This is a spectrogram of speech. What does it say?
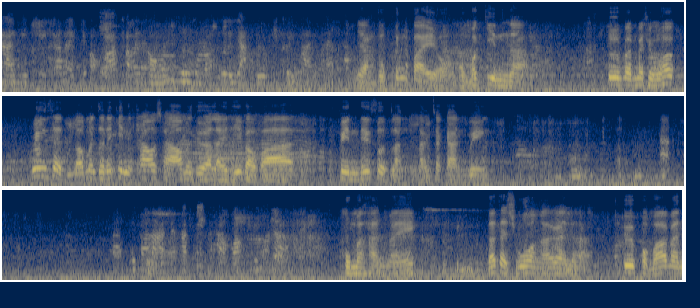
กายมีทริคอะไรที่บอกว่าทำให้เขารู้สึกว่าเอออยากรู้ที่ขึ้นไปไหมอยากลุกขึ้นไปเหรอผมว่ากินอะคือมันหมายถึงว่าวิ่งเสร็จแล้วมันจะได้กินข้าวเช้ามันคืออะไรที่แบบว่าฟินที่สุดหลังหลังจากการวิ่ง อะอะ คุณอาหารนะคะที่ถามว่าคุณอาหารไหมคะคุมอาหารไหม แล้วแต่ช่วงแล้วกันนะคือผมว่ามัน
